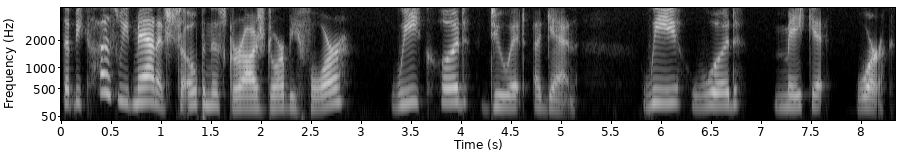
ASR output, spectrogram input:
that because we'd managed to open this garage door before, we could do it again. We would make it work.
